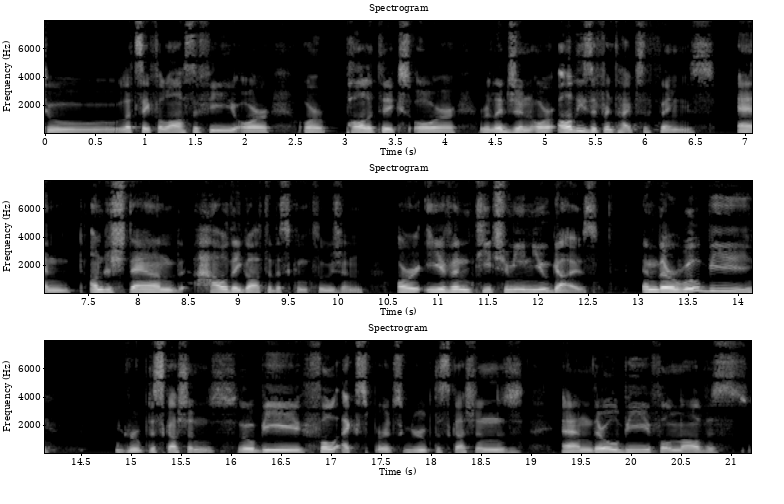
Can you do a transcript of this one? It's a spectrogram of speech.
to let's say philosophy or or politics or religion or all these different types of things and understand how they got to this conclusion or even teach me and you guys. And there will be group discussions. There will be full experts group discussions, and there will be full novice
